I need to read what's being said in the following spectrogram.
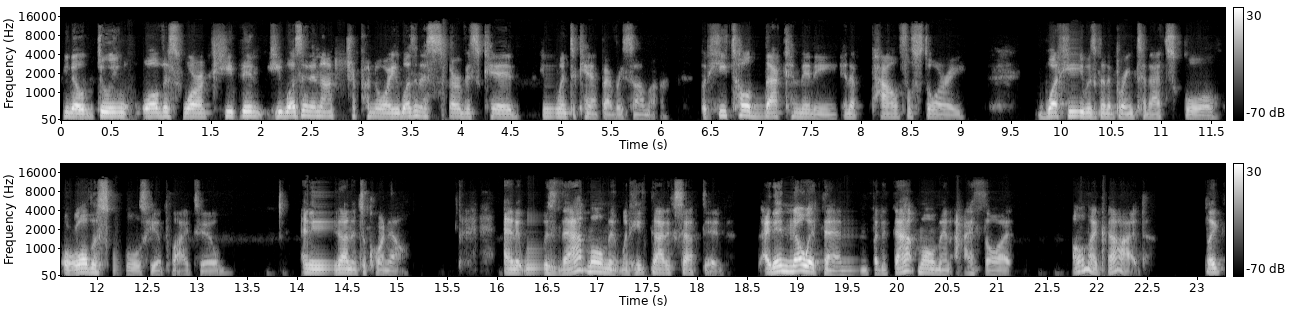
you know, doing all this work. He didn't. He wasn't an entrepreneur. He wasn't a service kid. He went to camp every summer but he told that committee in a powerful story what he was going to bring to that school or all the schools he applied to. And he got into Cornell. And it was that moment when he got accepted. I didn't know it then, but at that moment, I thought, oh my God, like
